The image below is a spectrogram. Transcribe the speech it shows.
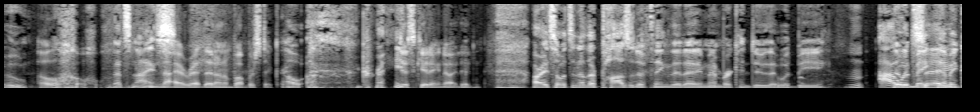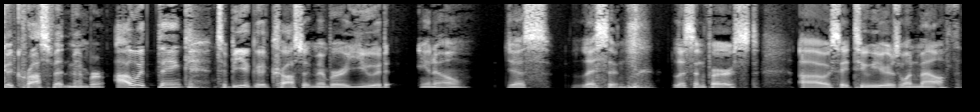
Ooh, Oh, that's nice. I read that on a bumper sticker. Oh, great. Just kidding. No, I didn't. All right. So, what's another positive thing that a member can do that would be Hmm, I would, would make say, them a good CrossFit member? I would think to be a good CrossFit member, you would, you know, just listen. listen first. Uh, I always say two ears, one mouth.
